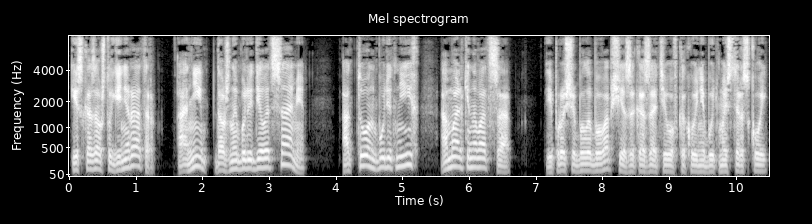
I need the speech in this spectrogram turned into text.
и сказал, что генератор они должны были делать сами, а то он будет не их, а Малькиного отца, и проще было бы вообще заказать его в какой-нибудь мастерской.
